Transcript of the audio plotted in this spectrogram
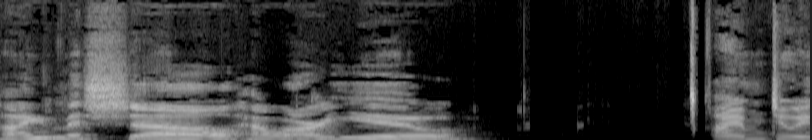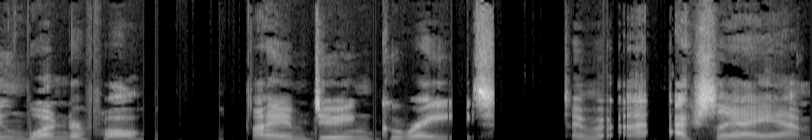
Hi, Michelle. How are you? I am doing wonderful. I am doing great. I'm actually I am.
